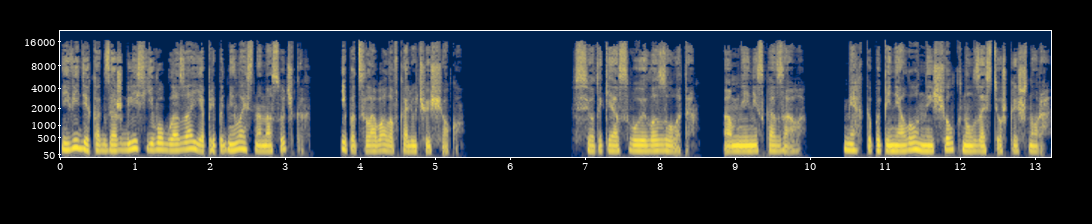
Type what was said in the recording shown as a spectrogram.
И, видя, как зажглись его глаза, я приподнялась на носочках и поцеловала в колючую щеку. все таки освоила золото, а мне не сказала. Мягко попенял он и щелкнул застежкой шнура.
